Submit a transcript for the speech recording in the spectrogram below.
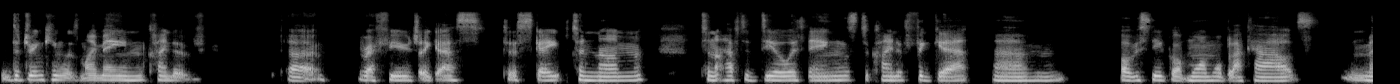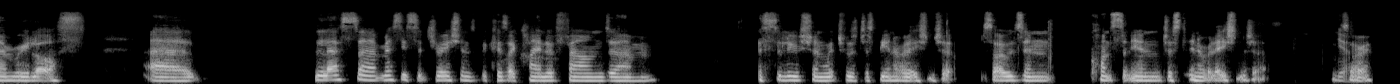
the drinking was my main kind of uh, refuge, I guess, to escape, to numb, to not have to deal with things, to kind of forget. Um, obviously, got more and more blackouts, memory loss, uh, less uh, messy situations because I kind of found um, a solution, which was just be in a relationship. So I was in constantly in just in a relationship. Yeah. Sorry.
